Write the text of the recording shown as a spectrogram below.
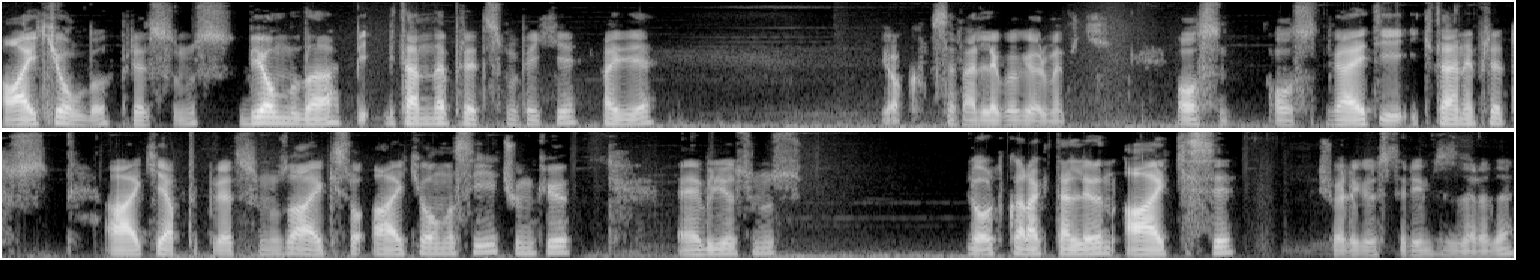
A2 oldu Pretus'umuz. Bir onlu daha. Bir, bir tane daha Pretus mu peki? Hadi. Yok. Bu sefer Lego görmedik. Olsun. Olsun. Gayet iyi. İki tane Pretus. A2 yaptık Pretus'umuzu. A2, A2 olması iyi çünkü e, biliyorsunuz Lord karakterlerin A2'si şöyle göstereyim sizlere de.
